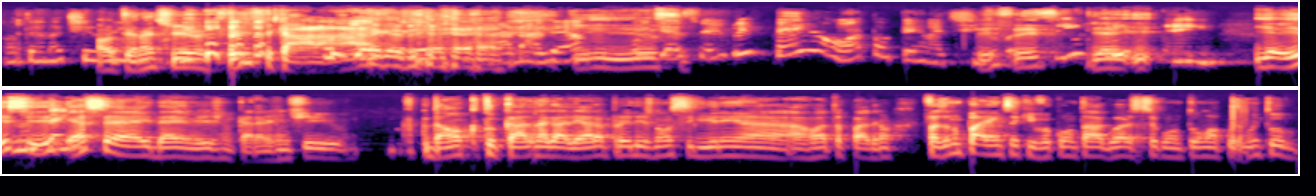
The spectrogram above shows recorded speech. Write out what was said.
alternativa. Alternativa. Caraca! Porque, vendo? que Porque isso. sempre tem rota alternativa. Perfeito. Sempre E aí- tem. E é esse, essa é a ideia mesmo, cara. A gente dá uma cutucada na galera pra eles não seguirem a, a rota padrão. Fazendo um parênteses aqui, vou contar agora, você contou uma coisa muito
